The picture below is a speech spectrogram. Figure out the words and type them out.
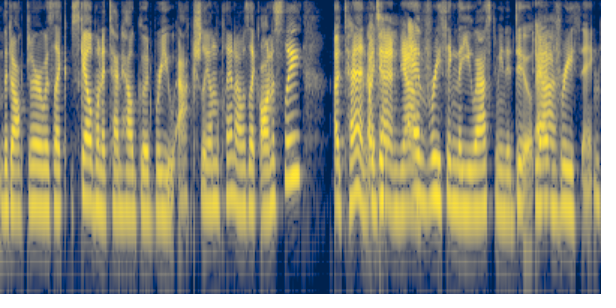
the doctor was like, scale one to ten, how good were you actually on the plan? I was like, honestly, a ten. I 10, did yeah. everything that you asked me to do. Yeah. Everything.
